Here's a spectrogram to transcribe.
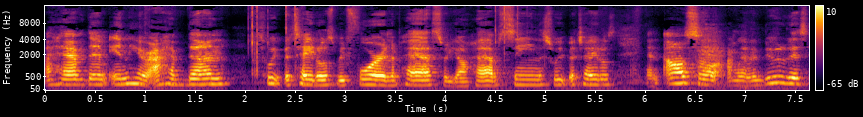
I have them in here. I have done sweet potatoes before in the past, so y'all have seen the sweet potatoes. And also, I'm going to do this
